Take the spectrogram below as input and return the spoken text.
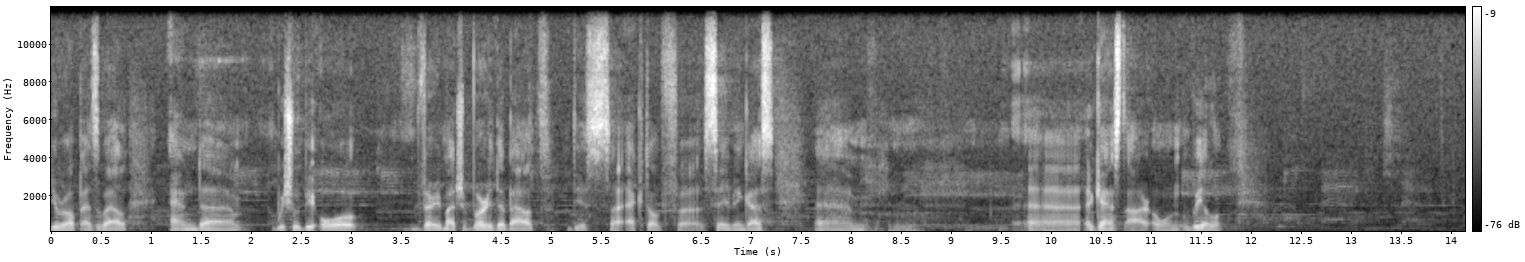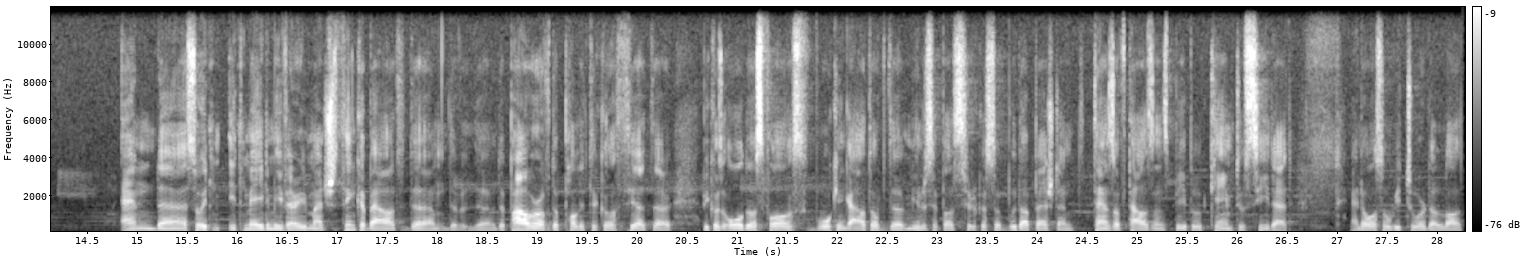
Europe as well and um, we should be all very much worried about this uh, act of uh, saving us um, uh, against our own will. And uh, so it, it made me very much think about the, the, the, the power of the political theater because all those folks walking out of the municipal circus of Budapest and tens of thousands of people came to see that. And also we toured a lot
